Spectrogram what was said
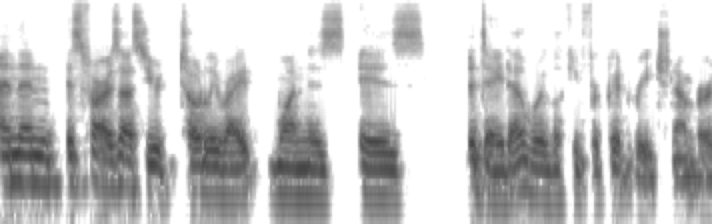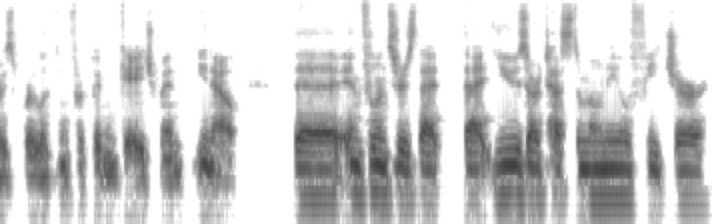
And then as far as us, you're totally right. One is is the data. We're looking for good reach numbers. We're looking for good engagement. You know, the influencers that that use our testimonial feature,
